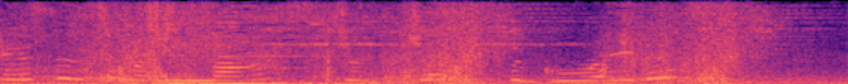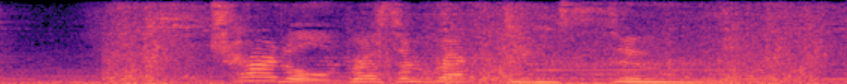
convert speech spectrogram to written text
Isn't my master just the greatest? Turtle resurrecting soon.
